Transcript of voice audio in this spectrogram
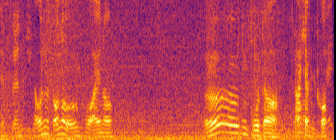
der brennt schon. Da unten ist auch noch irgendwo einer. Irgendwo da. Ah, ich hab ihn getroffen.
